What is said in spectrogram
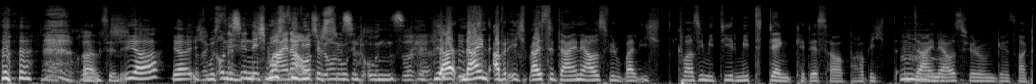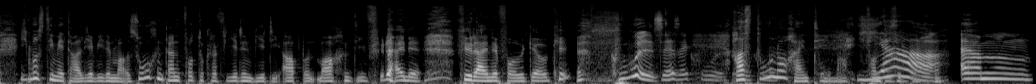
Ja, Wahnsinnig. Ja, ja, ich muss Und es sind nicht meine Ausführungen, es sind unsere. Ja, nein, aber ich weißt du deine Ausführungen, weil ich quasi mit dir mitdenke, deshalb habe ich mhm. deine Ausführungen gesagt. Ich muss die Medaille wieder mal suchen, dann fotografieren wir die ab und machen die für eine, für eine Folge, okay? Cool cool, sehr, sehr cool. Sehr Hast cool. du noch ein Thema? ja, ähm,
